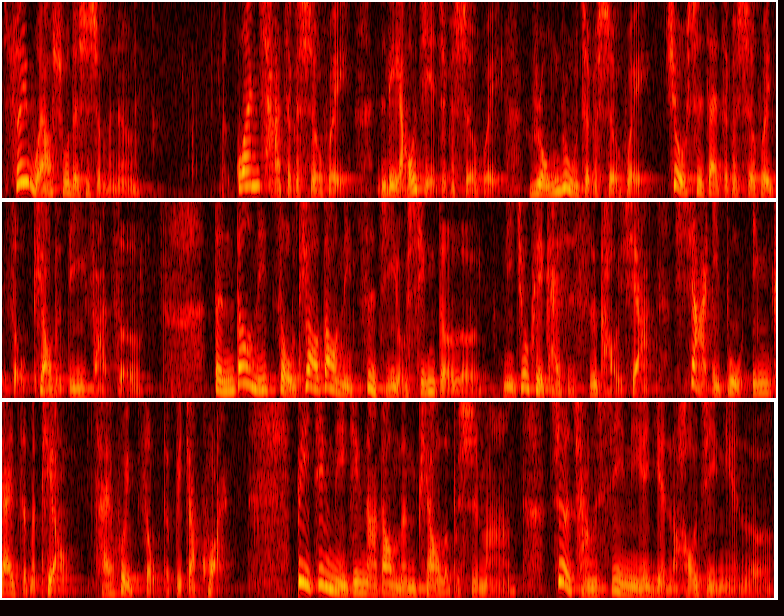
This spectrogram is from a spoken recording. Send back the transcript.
所以我要说的是什么呢？观察这个社会，了解这个社会，融入这个社会，就是在这个社会走跳的第一法则。等到你走跳到你自己有心得了，你就可以开始思考一下，下一步应该怎么跳。才会走得比较快，毕竟你已经拿到门票了，不是吗？这场戏你也演了好几年了，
